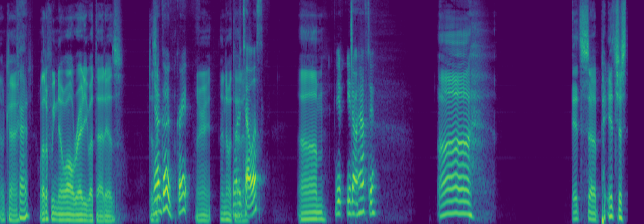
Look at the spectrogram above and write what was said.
Okay. Okay. What if we know already what that is? Does yeah, it- good, great. All right. I know what You want to is. tell us? Um. You, you don't have to. Uh. It's uh. It's just.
